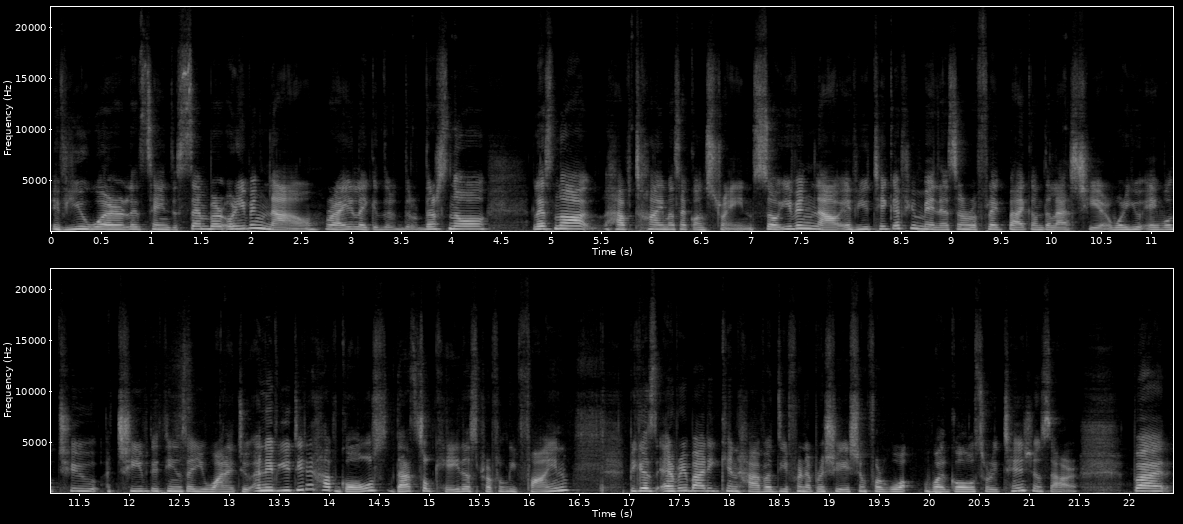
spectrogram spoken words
if you were let's say in december or even now right? Like there's no let's not have time as a constraint. So even now if you take a few minutes and reflect back on the last year were you able to achieve the things that you wanted to? And if you didn't have goals that's okay. That's perfectly fine. Because everybody can have a different appreciation for what, what goals or intentions are but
